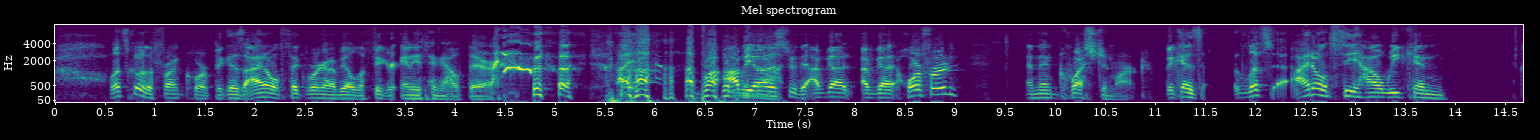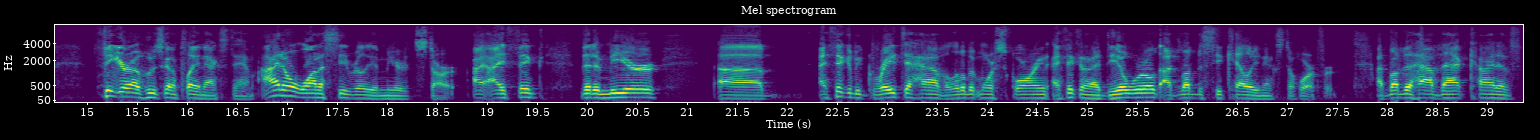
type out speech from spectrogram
Let's go to the front court because I don't think we're going to be able to figure anything out there. I, will be not. honest with you. I've got I've got Horford, and then question mark because let's I don't see how we can figure out who's going to play next to him. I don't want to see really Amir start. I, I think that Amir, uh, I think it'd be great to have a little bit more scoring. I think in an ideal world, I'd love to see Kelly next to Horford. I'd love to have that kind of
